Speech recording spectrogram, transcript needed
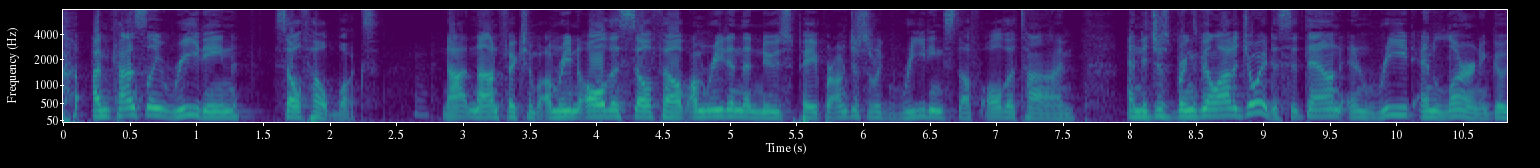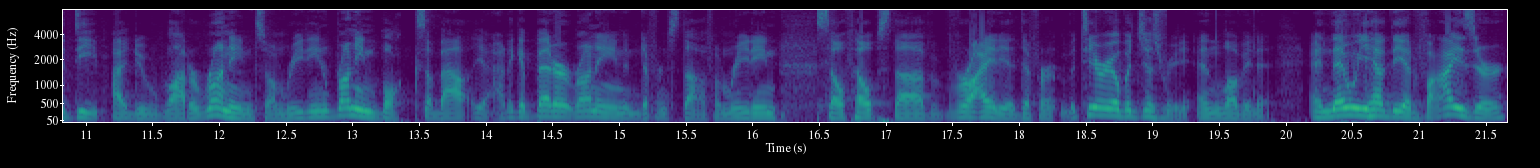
I'm constantly reading self help books. Not nonfiction, but I'm reading all this self help. I'm reading the newspaper. I'm just like reading stuff all the time. And it just brings me a lot of joy to sit down and read and learn and go deep. I do a lot of running, so I'm reading running books about you know, how to get better at running and different stuff. I'm reading self help stuff, a variety of different material, but just reading and loving it. And then we have the advisor.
